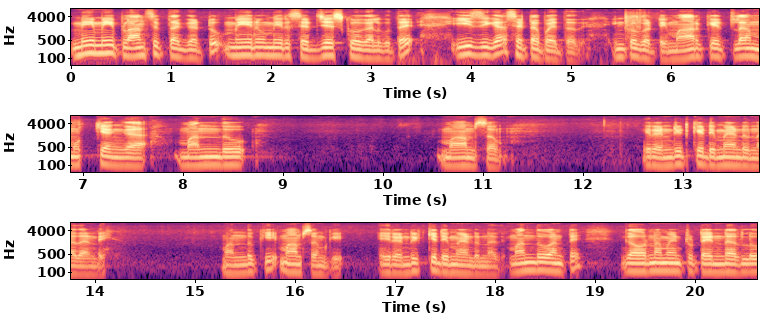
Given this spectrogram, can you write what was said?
మీ మీ ప్లాన్స్కి తగ్గట్టు మీరు మీరు సెట్ చేసుకోగలిగితే ఈజీగా సెటప్ అవుతుంది ఇంకొకటి మార్కెట్లో ముఖ్యంగా మందు మాంసం ఈ రెండిటికే డిమాండ్ ఉన్నదండి. మందుకి మాంసంకి ఈ రెండిటికి డిమాండ్ ఉన్నది. మందు అంటే గవర్నమెంట్ టెండర్లు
